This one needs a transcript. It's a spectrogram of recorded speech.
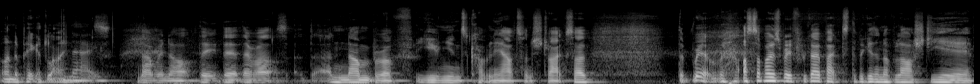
on the picket line. No. No, we're not. The, the, there are a number of unions currently out on strike. So I suppose if we go back to the beginning of last year,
